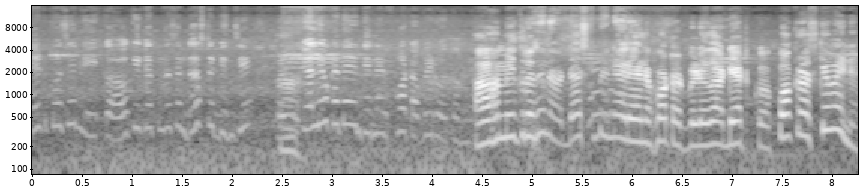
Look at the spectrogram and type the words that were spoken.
ડેટકો છે ને એક હકીકતમાં છે ને ડસ્ટબિન છે. પણ પહેલી વખત આવી તેને ફોટો પડ્યો તમને હા હા મિત્રો છે ને ડસ્ટબિન રે એને ફોટો પડ્યો તો આ ડેટ કોકરોચ કહેવાય ને?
